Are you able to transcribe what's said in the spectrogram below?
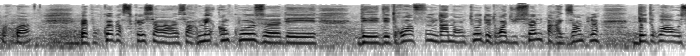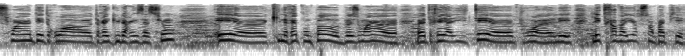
Pourquoi? Ben Pourquoi? Parce que ça, ça remet en cause des, des, des droits fondamentaux, de droits du sol par exemple, des droits aux soins, des droits euh, de régularisation et euh, qui ne répond pas aux besoins euh, de réalité pour les, les travailleurs sans papier.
